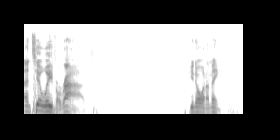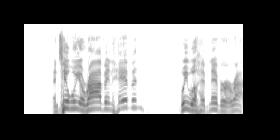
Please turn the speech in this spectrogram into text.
until we've arrived, if you know what I mean. Until we arrive in heaven, we will have never arrived.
